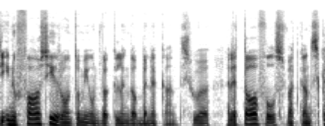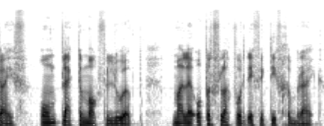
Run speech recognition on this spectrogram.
Die innovasie rondom die ontwikkeling daar binnekant. So hulle tafels wat kan skuif om plek te maak vir loop, maar hulle oppervlak word effektief gebruik.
